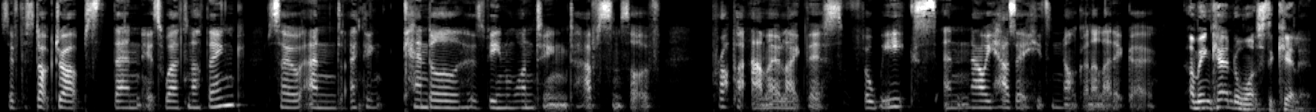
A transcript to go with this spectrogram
So if the stock drops, then it's worth nothing. So, and I think Kendall has been wanting to have some sort of proper ammo like this for weeks. And now he has it. He's not going to let it go. I mean, Kendall wants to kill it.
